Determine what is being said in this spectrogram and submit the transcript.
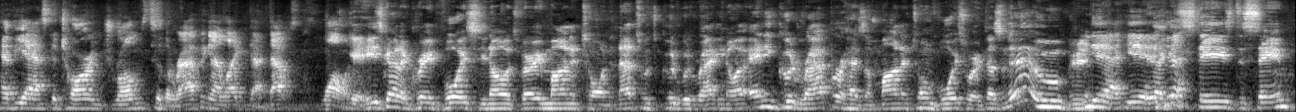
heavy ass guitar and drums to the rapping, I like that. That was quality. Yeah, he's got a great voice. You know, it's very monotone, and that's what's good with rap. You know, any good rapper has a monotone voice where it doesn't. "Eh, ooh," yeah, yeah. like yeah. it stays the same,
